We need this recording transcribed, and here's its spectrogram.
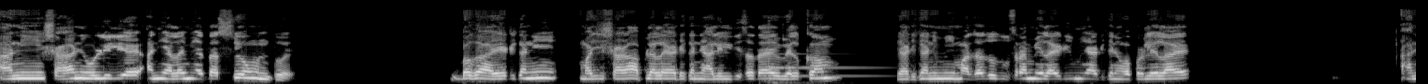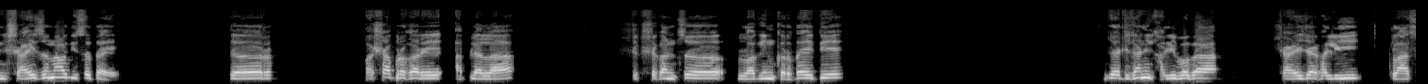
आणि शाळा निवडलेली आहे आणि याला मी आता सेव म्हणतोय. बघा या ठिकाणी माझी शाळा आपल्याला या ठिकाणी आलेली दिसत आहे. वेलकम या ठिकाणी मी माझा जो दुसरा मेल आय डी मी या ठिकाणी वापरलेला आहे. आणि शाळेचं नाव दिसत आहे. तर अशा प्रकारे आपल्याला शिक्षकांचं लॉग इन करता येते. या ठिकाणी खाली बघा शाळेच्या खाली क्लास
